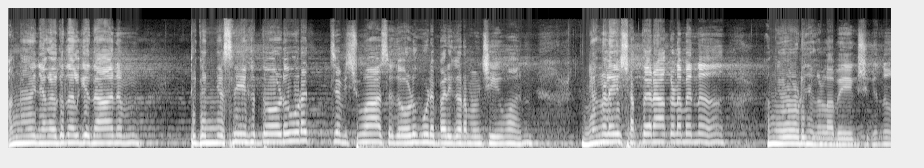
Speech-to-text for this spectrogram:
അങ്ങ് ഞങ്ങൾക്ക് നൽകിയ ദാനം തികഞ്ഞ സ്നേഹത്തോടും ഉറച്ച വിശ്വാസത്തോടും കൂടെ പരികർമ്മം ചെയ്യുവാൻ ഞങ്ങളെ ശക്തരാക്കണമെന്ന് അങ്ങയോട് ഞങ്ങൾ അപേക്ഷിക്കുന്നു.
